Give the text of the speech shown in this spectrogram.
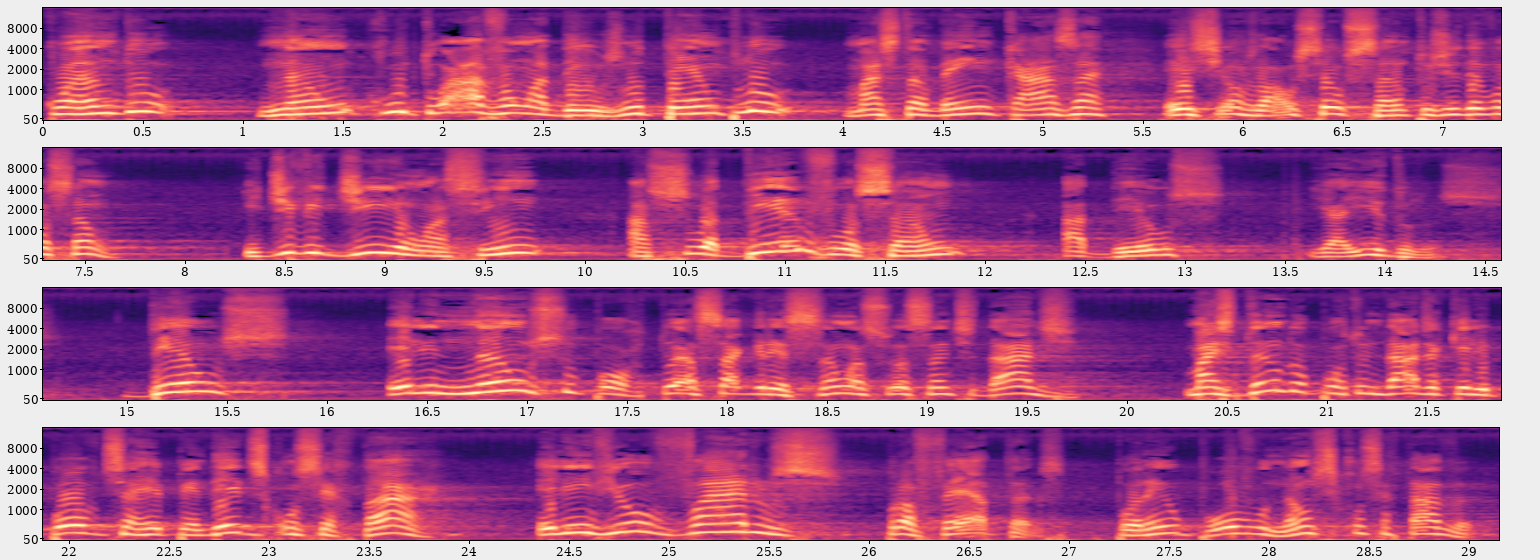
Quando não cultuavam a Deus no templo, mas também em casa eles tinham lá os seus santos de devoção. E dividiam assim a sua devoção a Deus e a ídolos. Deus, ele não suportou essa agressão à sua santidade, mas dando oportunidade àquele povo de se arrepender e desconsertar, ele enviou vários profetas, porém o povo não se consertava.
